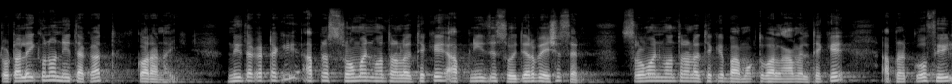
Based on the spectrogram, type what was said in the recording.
টোটালি কোনো নিতাকাত করা নাই। নিতাকাতটা কি আপনার শ্রম আইন মন্ত্রণালয় থেকে আপনি যে সৌদি আরবে এসেছেন, শ্রম আইন মন্ত্রণালয় থেকে বা মক্তবাল আমেল থেকে আপনার কফিল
